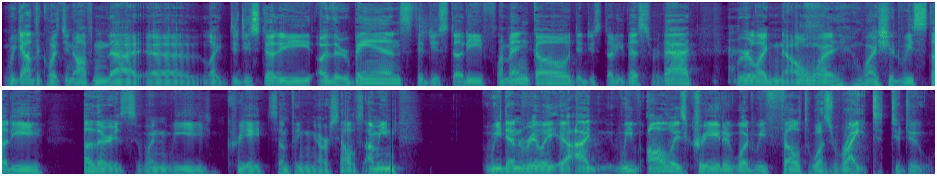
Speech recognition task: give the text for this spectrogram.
We got the question often that, uh, like, did you study other bands? Did you study flamenco? Did you study this or that? We were like, no. Why? Why should we study others when we create something ourselves? I mean, we didn't really. I we've always created what we felt was right to do.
